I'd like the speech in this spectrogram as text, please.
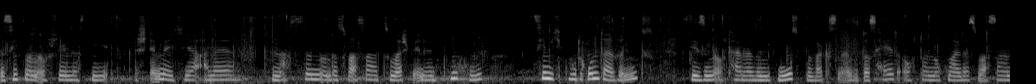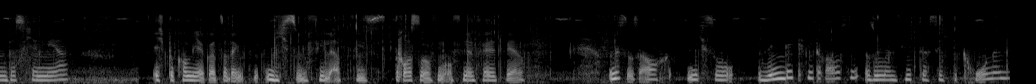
Das sieht man auch schön, dass die Stämme hier alle nass sind und das Wasser zum Beispiel in den Buchen ziemlich gut runterrinnt. Die sind auch teilweise mit Moos bewachsen, also das hält auch dann nochmal das Wasser ein bisschen mehr. Ich bekomme hier Gott sei Dank nicht so viel ab, wie es draußen auf dem offenen Feld wäre. Und es ist auch nicht so windig wie draußen. Also man sieht, dass sich die Kronen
